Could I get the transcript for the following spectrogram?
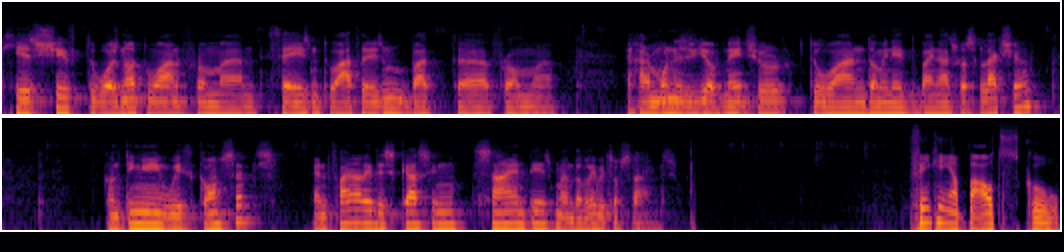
his shift was not one from um, theism to atheism, but uh, from uh, a harmonious view of nature to one dominated by natural selection. Continuing with concepts, and finally discussing scientism and the limits of science. Thinking about school,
